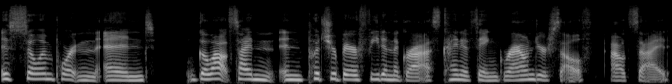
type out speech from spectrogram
is so important. And go outside and, and put your bare feet in the grass, kind of thing. Ground yourself outside.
